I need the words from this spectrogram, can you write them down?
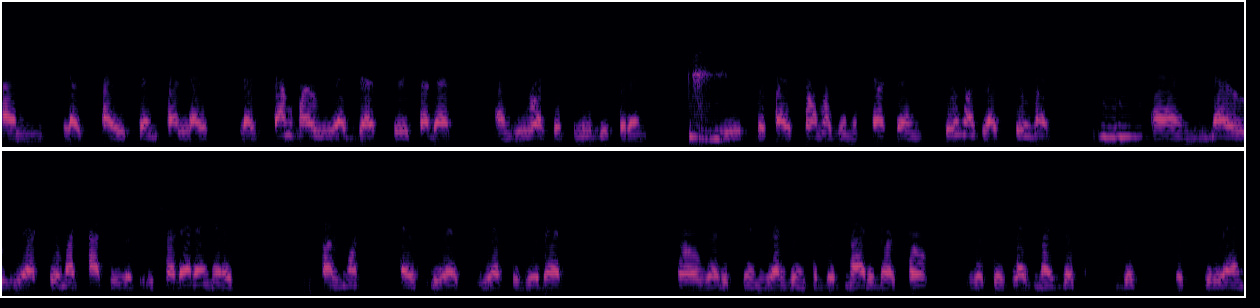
and like I changed her life. Like somehow we adjust to each other, and we were totally different. We used to fight so much in starting, too much like too much, mm-hmm. and now we are too much happy with each other, and it's almost eight years we are together. So very soon we are going to get married also, which is like my big, big experience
